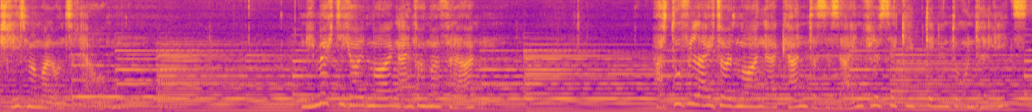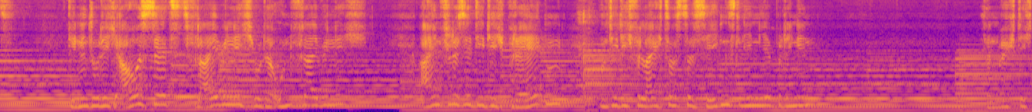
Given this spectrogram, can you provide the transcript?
Vielleicht schließen wir mal unsere Augen. Und ich möchte dich heute Morgen einfach mal fragen, hast du vielleicht heute Morgen erkannt, dass es Einflüsse gibt, denen du unterliegst, denen du dich aussetzt, freiwillig oder unfreiwillig? Einflüsse, die dich prägen und die dich vielleicht aus der Segenslinie bringen? Dann möchte ich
